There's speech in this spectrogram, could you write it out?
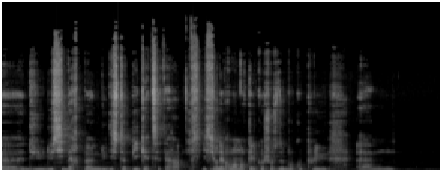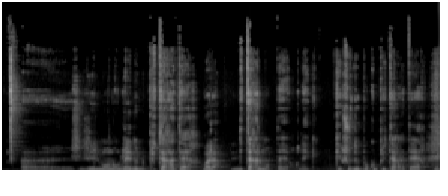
euh, du, du, cyberpunk, du dystopique, etc. Ici, on est vraiment dans quelque chose de beaucoup plus... Euh, euh, j'ai le mot en anglais, de plus terre à terre, voilà, littéralement d'ailleurs. On est quelque chose de beaucoup plus terre à terre, mhm.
